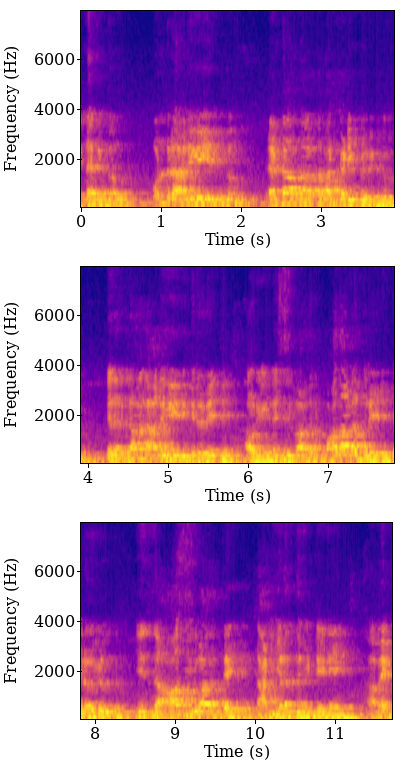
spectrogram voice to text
என்ன இருக்கும்? ஒன்று அழுகை இருக்கும் இரண்டாவதாக பற்கடிப்பு இருக்கும். எதற்காக அழுகை இருக்கிறது? அவர் என்ன செய்வார்கள் பாதாளத்தில் இருக்கிறவர்கள் இந்த ஆசீர்வாதத்தை நான் இழந்து விட்டேனே. அவன்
